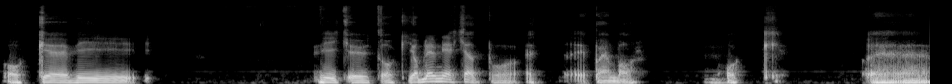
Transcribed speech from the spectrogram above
Och eh, vi, vi gick ut och jag blev nekad på, ett, eh, på en bar. Och eh,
